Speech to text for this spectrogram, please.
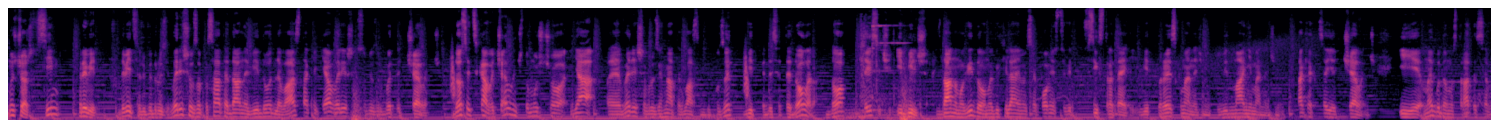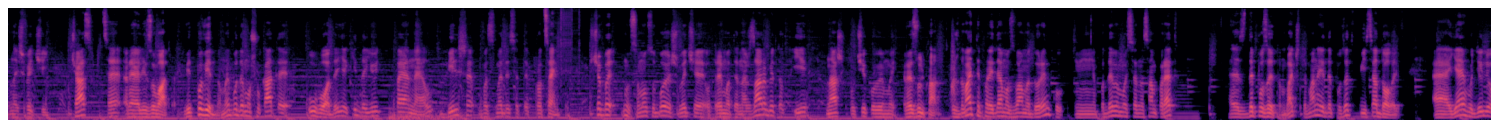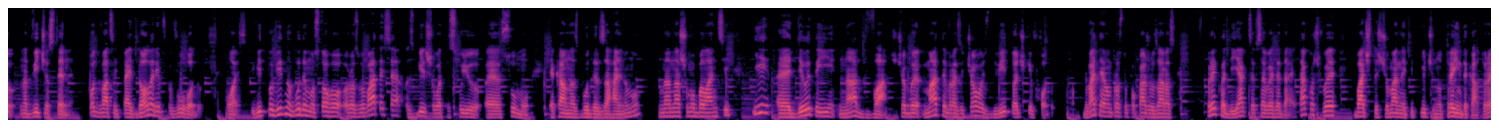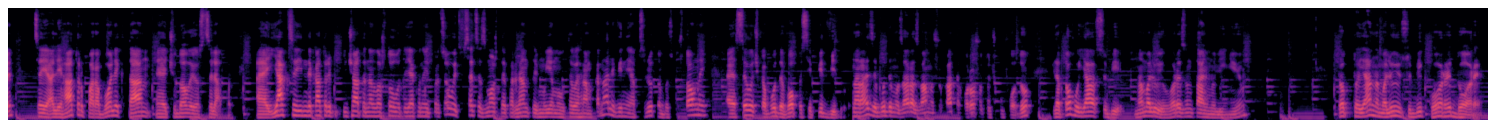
Ну що ж, всім привіт! Дивіться, любі друзі, вирішив записати дане відео для вас, так як я вирішив собі зробити челендж. Досить цікавий челендж, тому що я е, вирішив розігнати власний депозит від 50 доларів до 1000 і більше. В даному відео ми відхиляємося повністю від всіх стратегій, від риск менеджменту, від мані менеджменту, так як це є челендж. І ми будемо старатися в найшвидший час це реалізувати. Відповідно, ми будемо шукати угоди, які дають ПНЛ більше 80%, щоб ну само собою швидше отримати наш заробіток і наш очікуємий результат. Тож давайте перейдемо з вами до ринку. Подивимося насамперед е, з депозитом. Бачите, в мене є депозит в 50 доларів. Е, Я його ділю на дві частини по 25 доларів в угоду. Ось відповідно будемо з того розвиватися, збільшувати свою е, суму, яка в нас буде в загальному на нашому балансі, і е, ділити її на два, щоб мати в разі чогось дві точки входу. Давайте я вам просто покажу зараз прикладі, як це все виглядає. Також ви бачите, що в мене підключено три індикатори: це алігатор, параболік та е, чудовий осцилятор. Е, Як ці індикатори підключати, налаштовувати, як вони відпрацьовують, все це зможете переглянути в моєму телеграм-каналі. Він є абсолютно безкоштовний. Е, Силочка буде в описі під відео. Наразі будемо зараз з вами шукати хорошу точку входу. Для того я собі намалюю горизонтальну лінію. Тобто я намалюю собі коридори.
